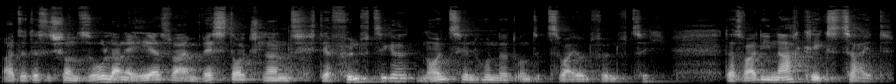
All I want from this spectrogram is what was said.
Also das ist schon so lange her, es war im Westdeutschland der 50er, 1952. Das war die Nachkriegszeit.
